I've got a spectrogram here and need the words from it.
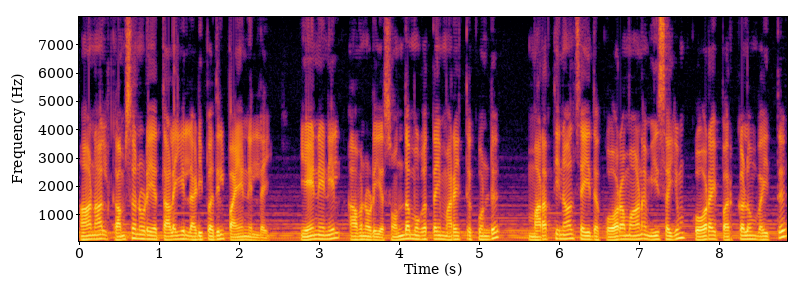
ஆனால் கம்சனுடைய தலையில் அடிப்பதில் பயனில்லை. ஏனெனில் அவனுடைய சொந்த முகத்தை மறைத்துக்கொண்டு மரத்தினால் செய்த கோரமான மீசையும் கோரை பற்களும் வைத்து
